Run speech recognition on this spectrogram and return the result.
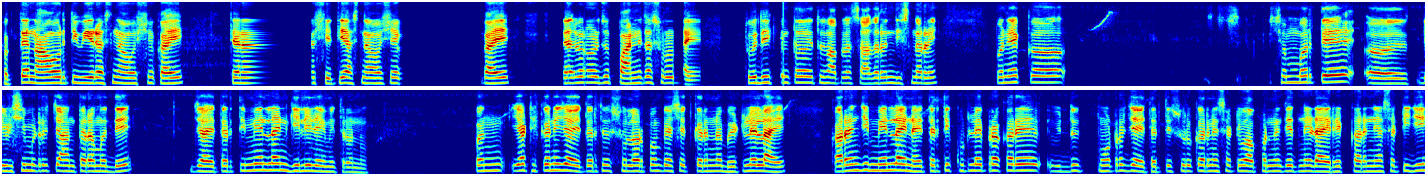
फक्त नावावरती विहीर असणं आवश्यक आहे. त्यांना शेती असणं आवश्यक आहे. त्याचबरोबर जो पाण्याचा स्रोत आहे तो देखील तर इथून आपल्याला साधारण दिसणार नाही पण एक श- शंभर ते दीडशे मीटरच्या अंतरामध्ये जे आहे तर ती मेन लाईन गेलेली आहे मित्रांनो. पण या ठिकाणी जे आहे तर ते सोलार पंप या शेतकऱ्यांना भेटलेला आहे. कारण जी मेन लाईन आहे तर ती कुठल्याही प्रकारे विद्युत मोटर जी आहे तर ती सुरू करण्यासाठी वापरण्यात येत नाही डायरेक्ट कारण यासाठी जी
